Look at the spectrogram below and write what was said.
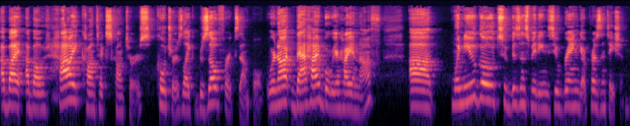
about about high context cultures cultures like brazil for example we're not that high but we're high enough. Uh, when you go to business meetings you bring a presentation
